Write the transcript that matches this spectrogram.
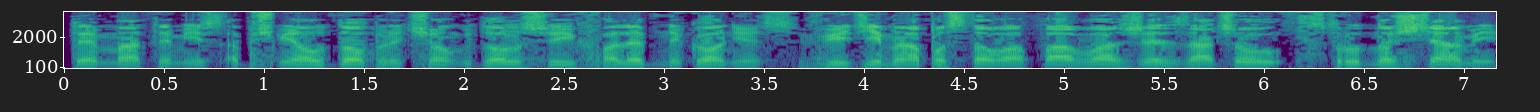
Tematem jest, abyś miał dobry ciąg dalszy i chwalebny koniec. Widzimy apostoła Pawła, że zaczął z trudnościami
